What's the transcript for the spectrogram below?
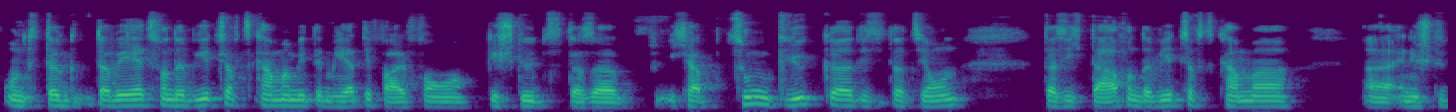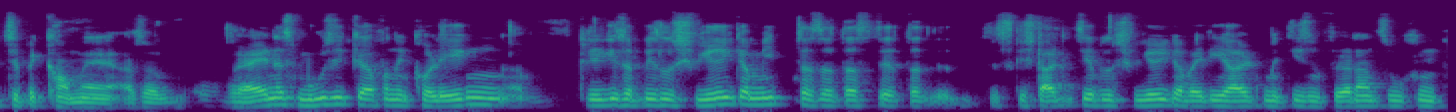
Und da, da wäre jetzt von der Wirtschaftskammer mit dem Härtefallfonds gestützt. Also ich habe zum Glück äh, die Situation, dass ich da von der Wirtschaftskammer äh, eine Stütze bekomme. Also reines Musiker von den Kollegen kriege ich es ein bisschen schwieriger mit. Also das, das gestaltet sich ein bisschen schwieriger, weil die halt mit diesen Förderansuchen,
